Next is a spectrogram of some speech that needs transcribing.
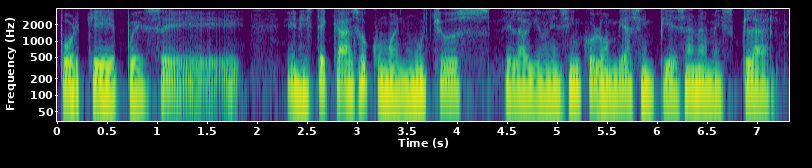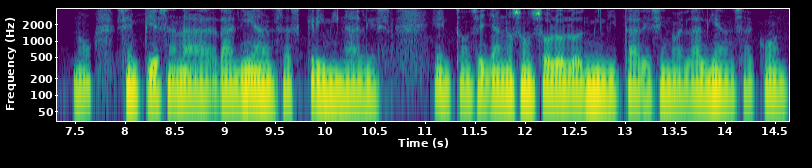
porque, pues, en este caso, como en muchos de la violencia en Colombia, se empiezan a mezclar ¿no? Se empiezan a dar alianzas criminales, entonces ya no son solo los militares, sino la alianza con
